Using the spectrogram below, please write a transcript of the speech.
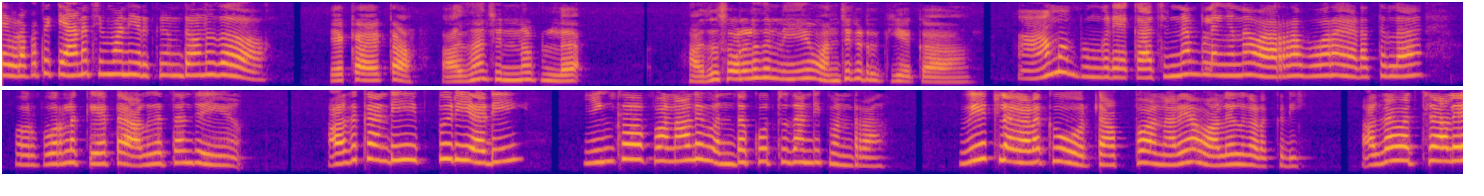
இவளை பத்தி கேனச்சிமானி இருக்குன்னு தோணுதோ ஏக்கா ஏக்கா அதுதான் சின்ன பிள்ளை. அது சொல்லுது நீயும் வஞ்சிக்கிட்டு இருக்கியக்கா. ஆமாம் பூங்குடியக்கா சின்ன பிள்ளைங்கன்னா வர்ற போகிற இடத்துல ஒரு பொருளை கேட்டு அழுகத்தான் செய்யும். அதுக்காண்டி இப்படி அடி. எங்க போனாலும் வந்த கூத்து தாண்டி பண்ணுறான் வீட்டில் கிடக்கு ஒரு டப்பா நிறைய வளையல் கிடக்குடி. அதை வச்சாலே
